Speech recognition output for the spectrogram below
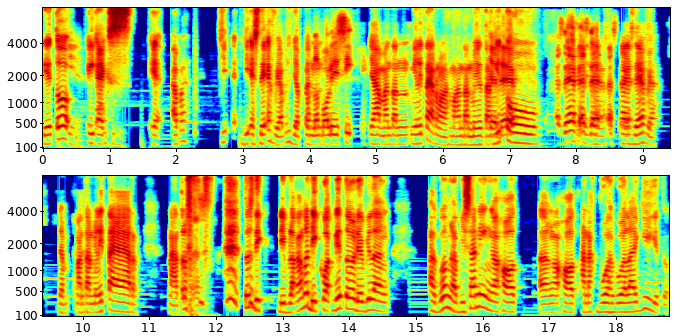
dia itu Iya, EX ya apa? G- GSDF ya apa sih? Japan Mantan polisi. ya mantan militer malah mantan militer JDF. gitu. SDF, SDF, Eh, SDF. SDF ya? Jam- mantan militer. Nah terus terus di di belakang tuh di quote gitu dia bilang ah gue nggak bisa nih ngehold eh, ngehold anak buah gue lagi gitu.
